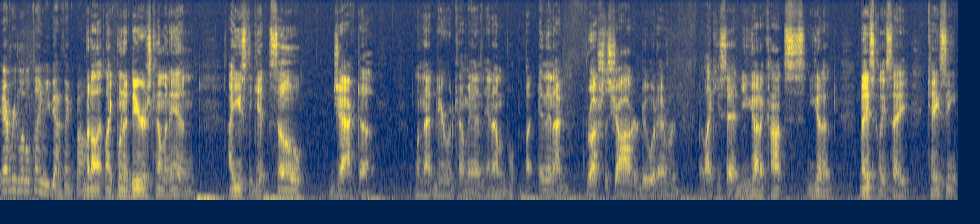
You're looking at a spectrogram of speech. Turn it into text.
Every little thing you got to think about. But I, like when a deer is coming in, I used to get so jacked up when that deer would come in, and I'm like, and then I'd rush the shot or do whatever. But like you said, you gotta con- you gotta basically say, Casey,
